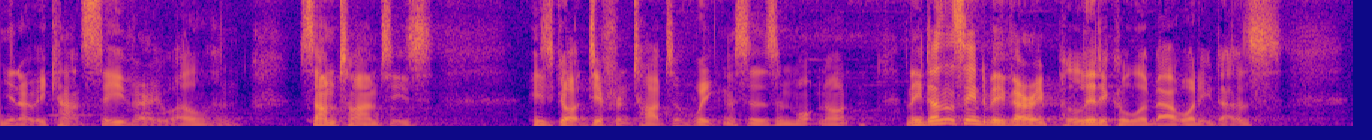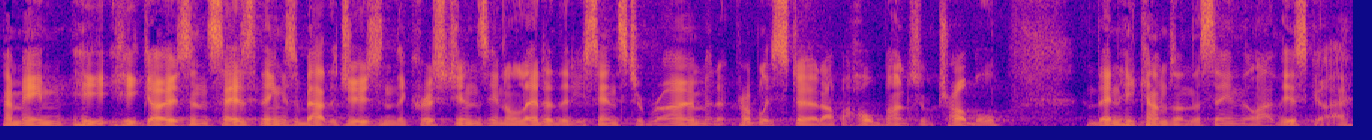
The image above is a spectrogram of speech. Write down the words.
you know, he can't see very well, and sometimes he's He's got different types of weaknesses and whatnot. And he doesn't seem to be very political about what he does. I mean, he, he goes and says things about the Jews and the Christians in a letter that he sends to Rome, and it probably stirred up a whole bunch of trouble. And then he comes on the scene like this guy.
